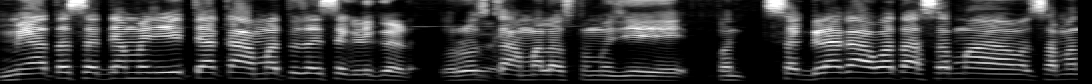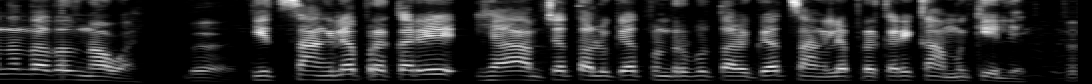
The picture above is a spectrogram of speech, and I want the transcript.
मी आता सध्या म्हणजे त्या कामातच आहे सगळीकडे. रोज कामाला असतो म्हणजे पण सगळ्या गावात असं समाधान दादाचं नाव आहे. की चांगल्या प्रकारे ह्या आमच्या तालुक्यात पंढरपूर तालुक्यात चांगल्या प्रकारे कामं केलेत.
